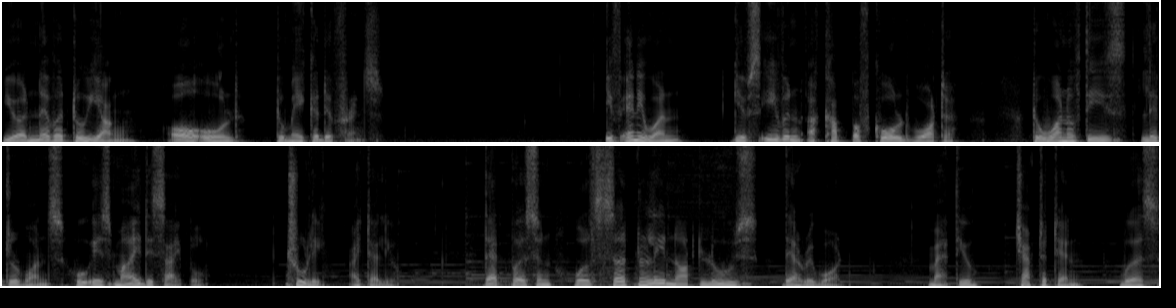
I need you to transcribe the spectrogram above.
You are never too young or old to make a difference. If anyone gives even a cup of cold water to one of these little ones who is my disciple, truly, I tell you, that person will certainly not lose their reward. Matthew chapter 10, verse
